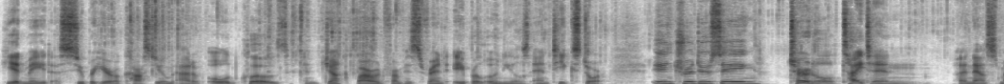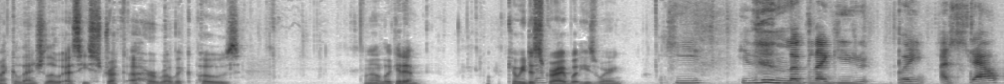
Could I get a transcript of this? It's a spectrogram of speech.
He had made a superhero costume out of old clothes and junk borrowed from his friend April O'Neil's antique store. Introducing Turtle Titan, announced Michelangelo as he struck a heroic pose. Well, look at him. Can we describe what he's wearing? He he doesn't look like he's playing a scout.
